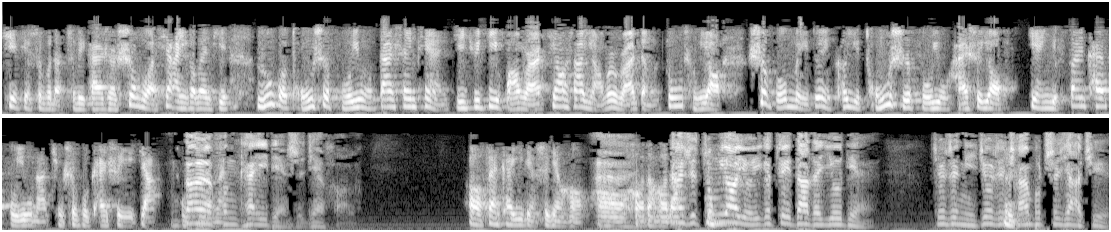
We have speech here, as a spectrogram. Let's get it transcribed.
谢谢师傅的慈悲开示。师傅，下一个问题，如果同时服用丹参片、极具地黄丸、香砂养胃丸等中成药，是否每顿可以同时服用，还是要建议分开服用呢？请师傅开示一下。当然分开一点时间好了。哦，分开一点时间好。哦，好的好的。但是中药有一个最大的优点，就是你就是全部吃下去，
